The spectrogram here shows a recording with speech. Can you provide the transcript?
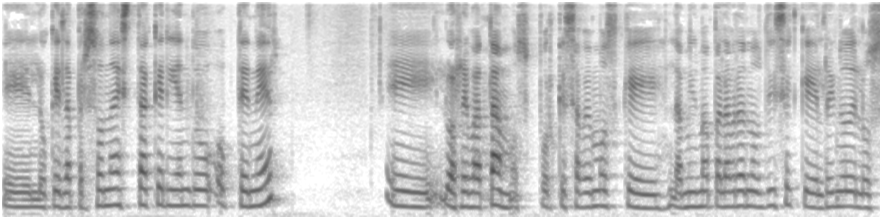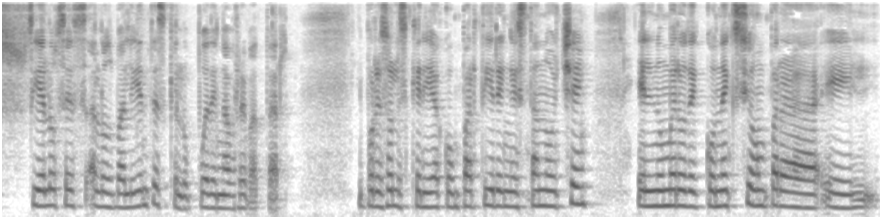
eh, lo que la persona está queriendo obtener, eh, lo arrebatamos, porque sabemos que la misma palabra nos dice que el reino de los cielos es a los valientes que lo pueden arrebatar. Y por eso les quería compartir en esta noche el número de conexión para el,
